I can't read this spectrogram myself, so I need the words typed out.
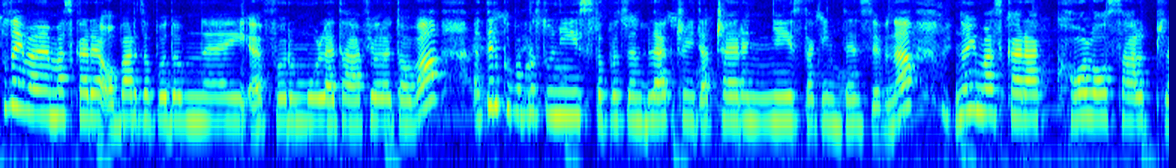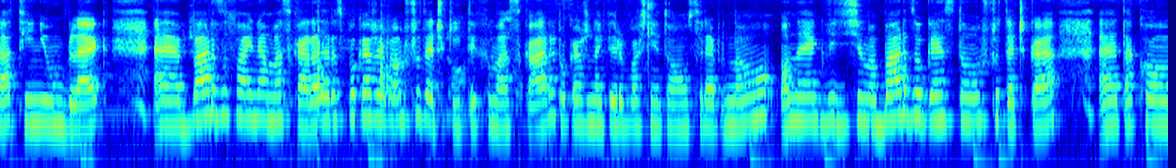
Tutaj mamy maskarę o bardzo podobnej e, formule, ta fioletowa, tylko po prostu nie jest 100% black, czyli ta czerń nie jest tak intensywna. No i maskara Colossal Platinum Black. E, bardzo fajna maskara. Teraz pokażę Wam szczoteczki tych maskar. Pokażę najpierw właśnie tą srebrną. Ona jak widzicie ma bardzo gęstą szczoteczkę, e, taką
